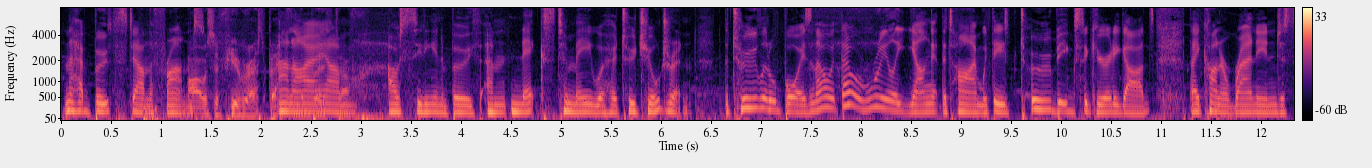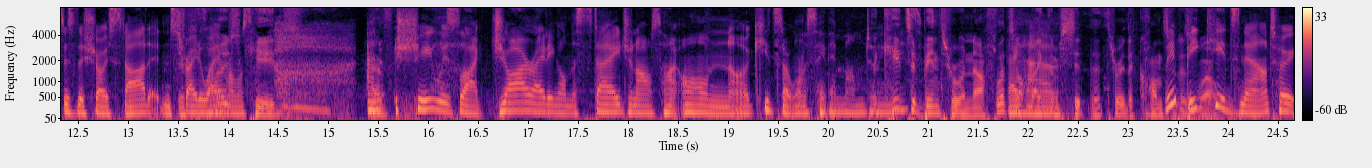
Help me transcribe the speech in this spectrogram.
and they had booths down the front. I was a few rows back and from the I, booth. um, Oh. I was sitting in a booth, and next to me were her two children, the two little boys, and they were they were really young at the time. With these two big security guards, they kind of ran in just as the show started, and straight away, everyone was kids. and she was like gyrating on the stage, and I was like, "Oh no, kids don't want to see their mum doing that. The Kids this." have been through enough. Let's They not make them sit the, through the concert They're as big well. kids now too.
